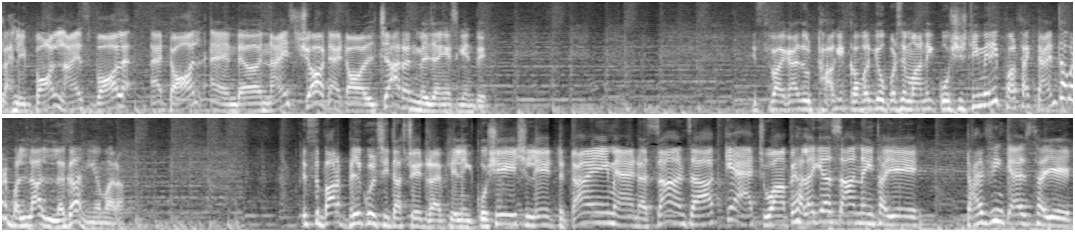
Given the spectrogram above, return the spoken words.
पहली ball nice ball at all and nice shot at all चार रन मिल जाएँगे इस गेंद पे। इस बार गाइस उठा के कवर के ऊपर से मारने की कोशिश थी। मेरी परफेक्ट टाइम था बट बल्ला लगा नहीं हमारा। इस बार बिल्कुल सीधा स्ट्रेट ड्राइव खेलने की कोशिश। लेट टाइम एंड आसान सा कैच वहाँ पे। हालाँकि आसान नहीं था ये। डाइविंग कैच था ये।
